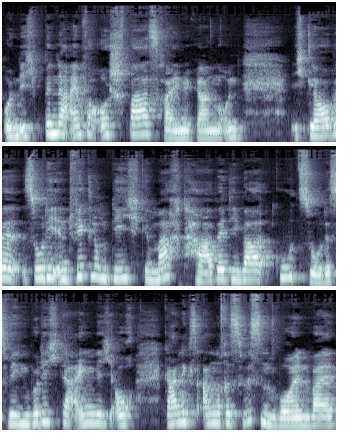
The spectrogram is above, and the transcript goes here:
Und ich bin da einfach aus Spaß reingegangen. Und ich glaube, so die Entwicklung, die ich gemacht habe, die war gut so. Deswegen würde ich da eigentlich auch gar nichts anderes wissen wollen, weil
